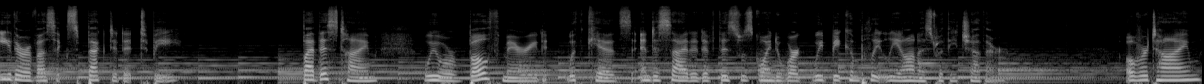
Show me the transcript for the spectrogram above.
either of us expected it to be. By this time, we were both married with kids and decided if this was going to work, we'd be completely honest with each other. Over time,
